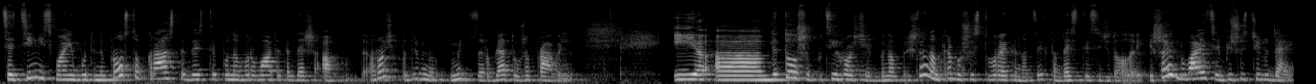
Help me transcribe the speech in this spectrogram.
ця цінність має бути не просто вкрасти, десь типу наворувати так далі, а гроші потрібно вміти заробляти вже правильно. І е, для того, щоб ці гроші якби нам прийшли, нам треба щось створити на цих там 10 тисяч доларів. І що відбувається в більшості людей?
